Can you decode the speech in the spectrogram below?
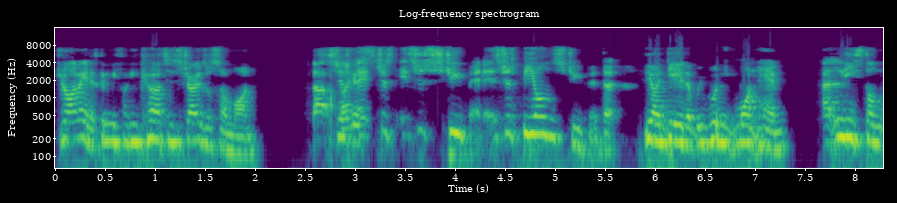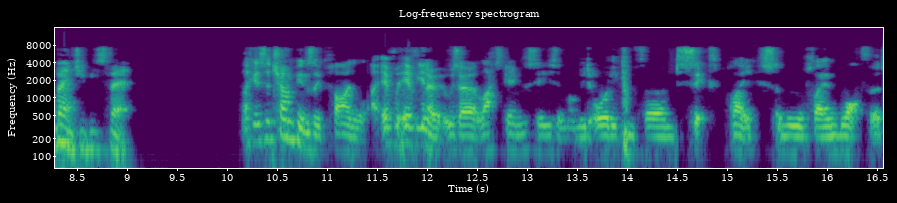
Do you know what I mean? It's going to be fucking Curtis Jones or someone. That's just it's- it's just it's just stupid. It's just beyond stupid that the idea that we wouldn't want him at least on the bench if he's fit. Like it's a Champions League final. If, if you know it was our last game of the season when we'd already confirmed sixth place and we were playing Watford,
